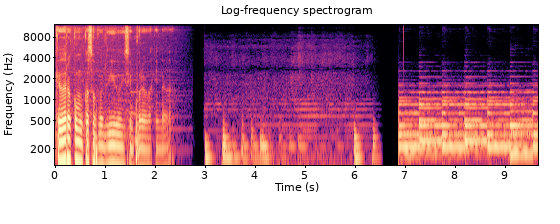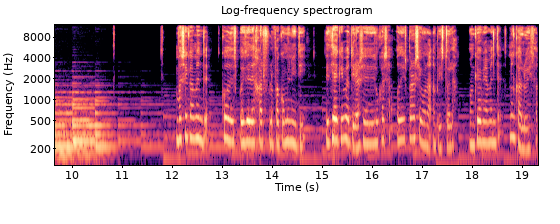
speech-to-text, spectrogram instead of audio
Quedará como un caso perdido y sin pruebas ni nada. Básicamente, Ko después de dejar Flufa Community decía que iba a tirarse de su casa o dispararse con una pistola, aunque obviamente nunca lo hizo.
